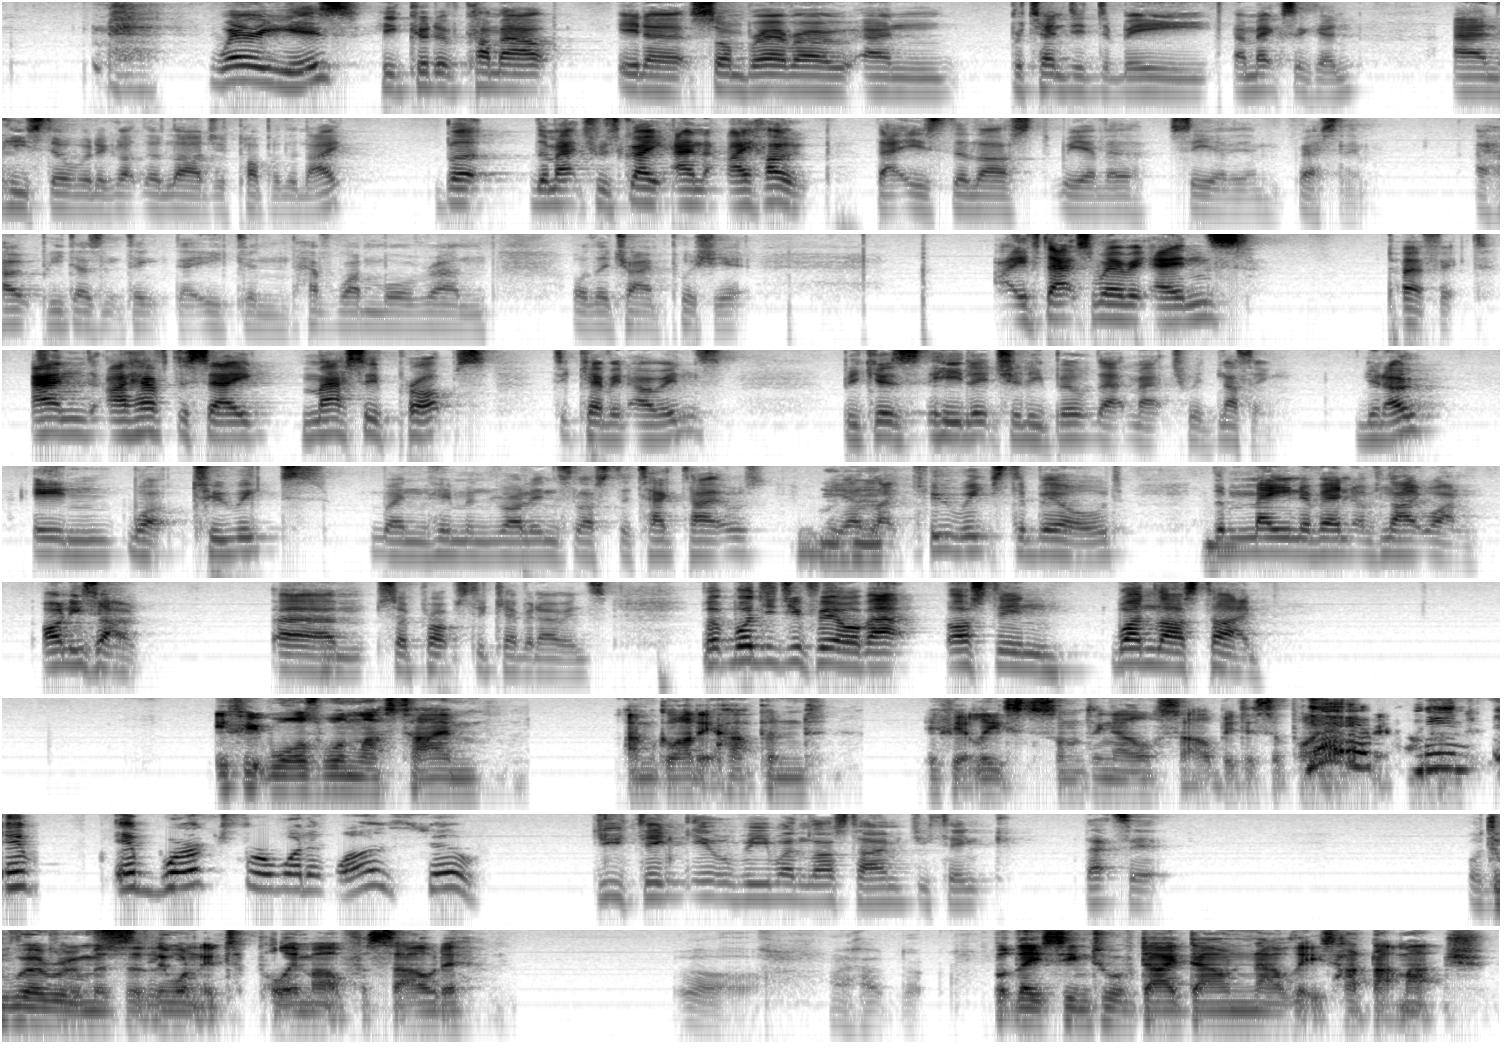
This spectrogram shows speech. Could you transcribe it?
where he is, he could have come out in a sombrero and pretended to be a Mexican, and he still would have got the largest pop of the night. But the match was great, and I hope that is the last we ever see of him wrestling. I hope he doesn't think that he can have one more run or they try and push it. If that's where it ends, perfect. And I have to say, massive props to Kevin Owens because he literally built that match with nothing. You know, in what two weeks when him and Rollins lost the tag titles, he had Mhm. like two weeks to build the main event of night one on his own. Um, so props to Kevin Owens. But what did you feel about Austin one last time? If it was one last time, I'm glad it happened. If it leads to something else, I'll be disappointed. Yeah, it, it I mean, it it worked for what it was too. Do you think it will be one last time? Do you think that's it? There were rumours that they wanted to pull him out for Saudi, him? Oh, I hope not. but they seem to have died down now that he's had that match.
